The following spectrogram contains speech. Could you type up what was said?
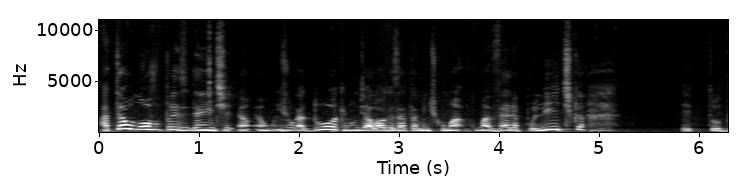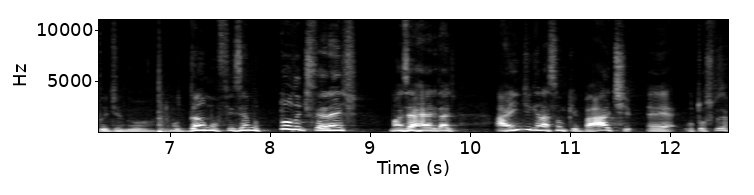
até o novo presidente é, é um jogador que não dialoga exatamente com uma, com uma velha política. E tudo de novo. Mudamos, fizemos tudo diferente, mas é a realidade. A indignação que bate é o torcedor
